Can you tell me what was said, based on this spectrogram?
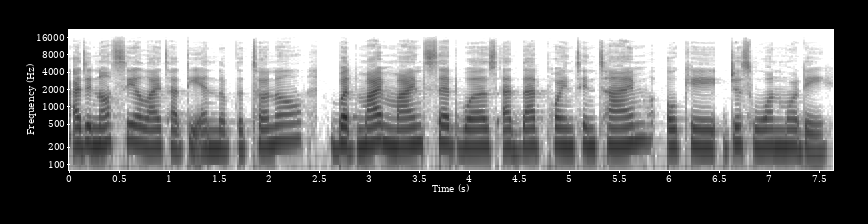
I did not see a light at the end of the tunnel, but my mindset was at that point in time, okay, just one more day.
